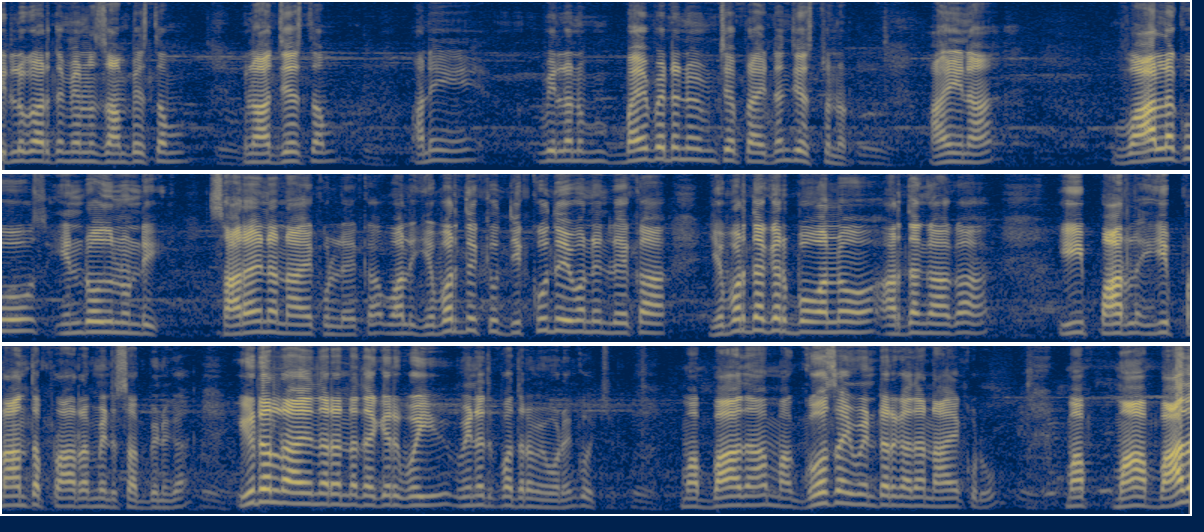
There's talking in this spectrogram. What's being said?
ఇల్లు కడితే మేము చంపేస్తాం ఇలా అది చేస్తాం అని వీళ్ళను భయపెట్టనించే ప్రయత్నం చేస్తున్నారు. అయినా వాళ్ళకు ఇన్ని రోజుల నుండి సరైన నాయకులు లేక వాళ్ళు ఎవరి దిక్కు దిక్కు దేవుని లేక ఎవరి దగ్గర పోవాలో అర్థం కాక ఈ పార్ల ఈ ప్రాంత ప్రారంభమైన సభ్యునిగా ఈడల రాజేందర్ అన్న దగ్గరికి పోయి వినతి పత్రం ఇవ్వడానికి వచ్చి మా బాధ మా గోసై వింటారు కదా నాయకుడు. మా మా బాధ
